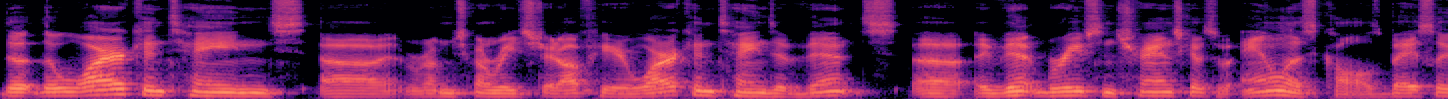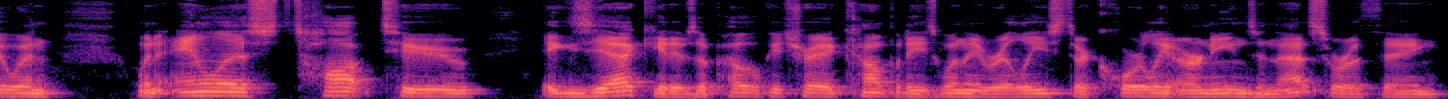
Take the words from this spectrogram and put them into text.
the, the wire contains, uh, I'm just going to read straight off here, wire contains events, uh, event briefs and transcripts of analyst calls. Basically when, when analysts talk to executives of publicly traded companies when they release their quarterly earnings and that sort of thing,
